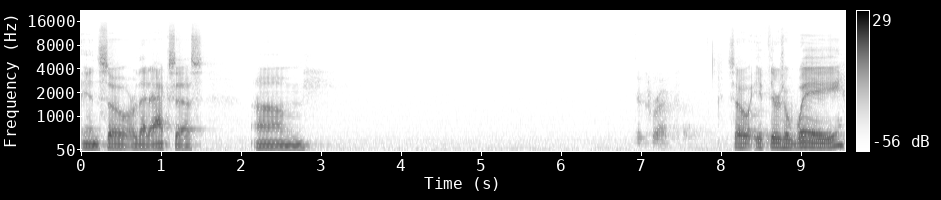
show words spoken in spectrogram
and so, or that access. Um, You're correct. So if there's a way,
